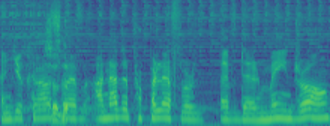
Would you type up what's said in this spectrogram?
And you can also so have another propeller for of the main drum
